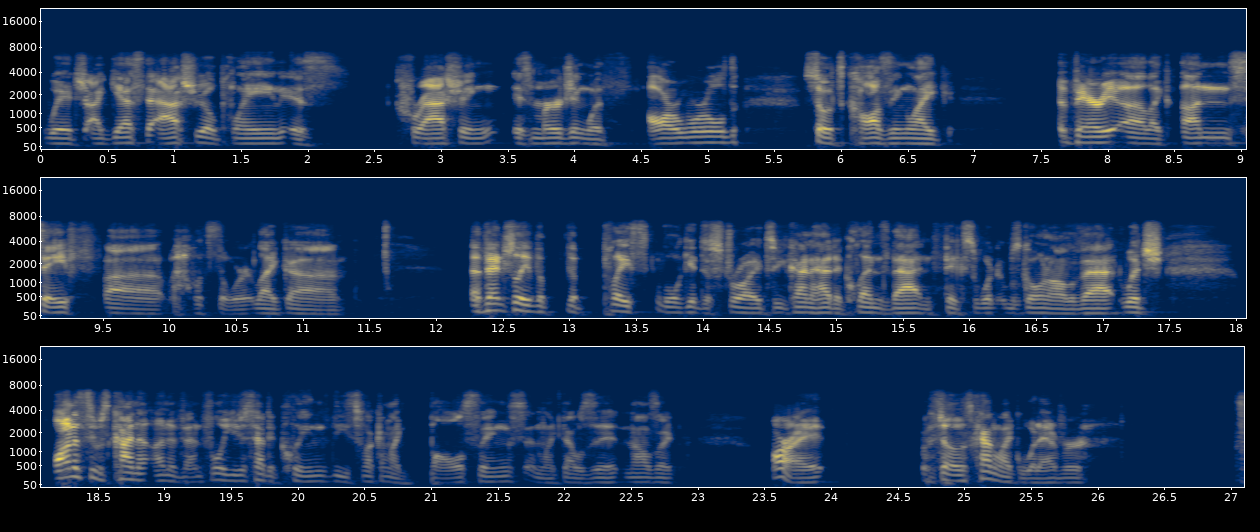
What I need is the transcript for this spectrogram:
which I guess the astral plane is crashing, is merging with our world, so it's causing like very uh like unsafe uh what's the word? Like uh eventually the the place will get destroyed. So you kind of had to cleanse that and fix what was going on with that which honestly was kind of uneventful. You just had to clean these fucking like balls things and like that was it. And i was like all right. So it was kind of like whatever.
